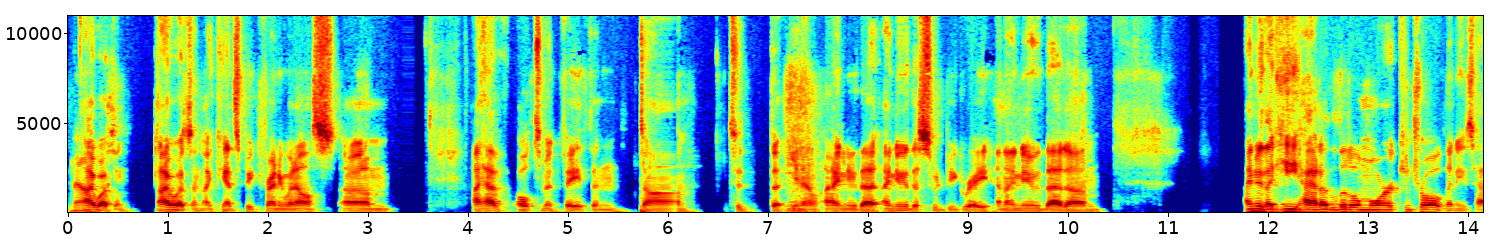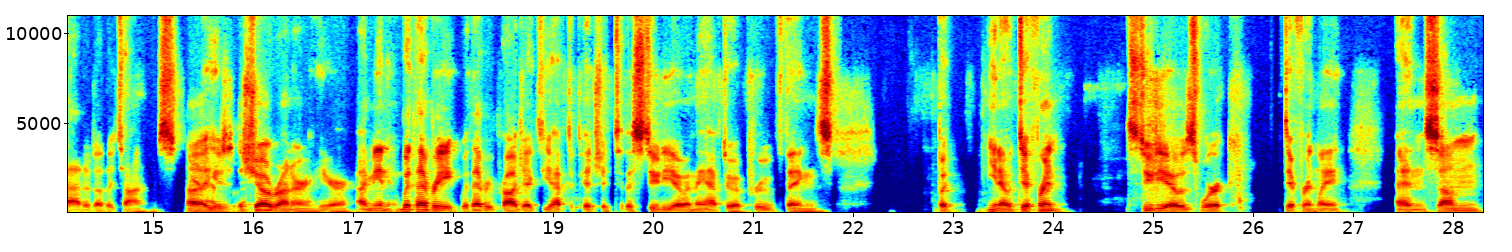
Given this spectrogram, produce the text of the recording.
No. I wasn't. I wasn't. I can't speak for anyone else. Um, I have ultimate faith in Don. To that, you know, I knew that I knew this would be great, and I knew that um, I knew that he had a little more control than he's had at other times. Yeah, uh, he was the showrunner here. I mean, with every with every project, you have to pitch it to the studio, and they have to approve things. But you know, different studios work differently, and some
